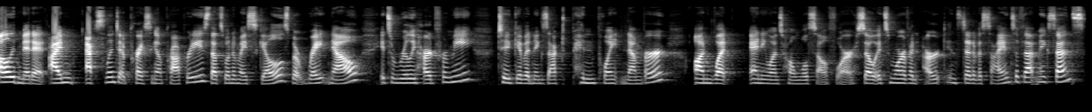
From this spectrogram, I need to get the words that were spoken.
I'll admit it, I'm excellent at pricing out properties. That's one of my skills. But right now, it's really hard for me to give an exact pinpoint number on what anyone's home will sell for. So it's more of an art instead of a science, if that makes sense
